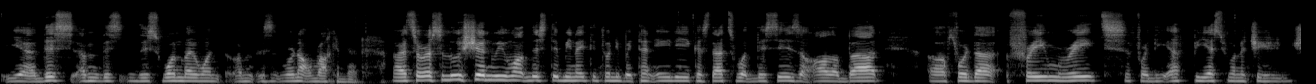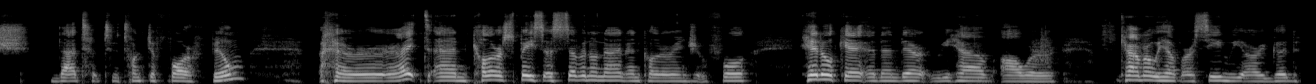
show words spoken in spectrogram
yeah this um this this one by one um we're not rocking that. All right so resolution we want this to be 1920 by 1080 because that's what this is all about uh, for the frame rate for the fps we want to change that to 24 film. Right and color space is 709 and color range full. Hit ok and then there we have our camera we have our scene we are good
